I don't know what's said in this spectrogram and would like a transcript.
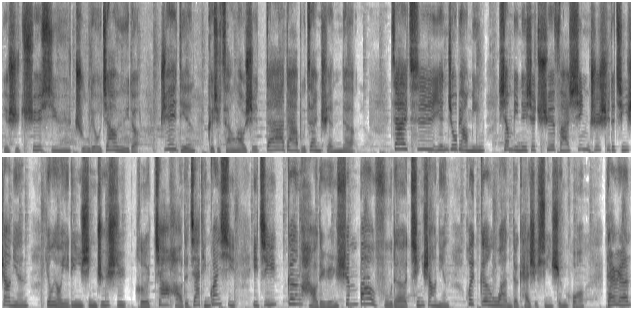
也是缺席于主流教育的，这一点可是苍老师大大不赞成的。再次研究表明，相比那些缺乏性知识的青少年，拥有一定性知识和较好的家庭关系，以及更好的人生抱负的青少年，会更晚的开始性生活。当然，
